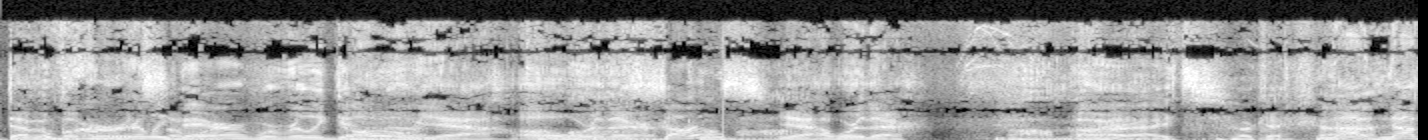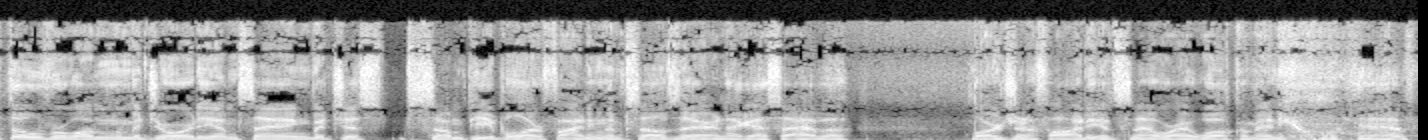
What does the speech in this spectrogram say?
Devin Booker. We're really there. We're really getting. Oh there. yeah. Oh, we're there. Suns. Yeah, we're there. Oh, man. All right. Okay. Not uh, not the overwhelming majority, I'm saying, but just some people are finding themselves there, and I guess I have a large enough audience now where I welcome anyone to have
